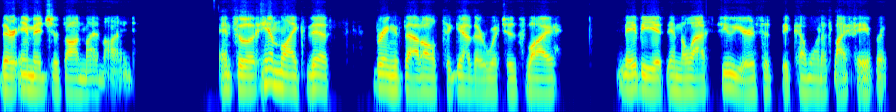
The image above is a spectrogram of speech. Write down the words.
their image is on my mind. And so a hymn like this brings that all together, which is why maybe it, in the last few years, it's become one of my favorites.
